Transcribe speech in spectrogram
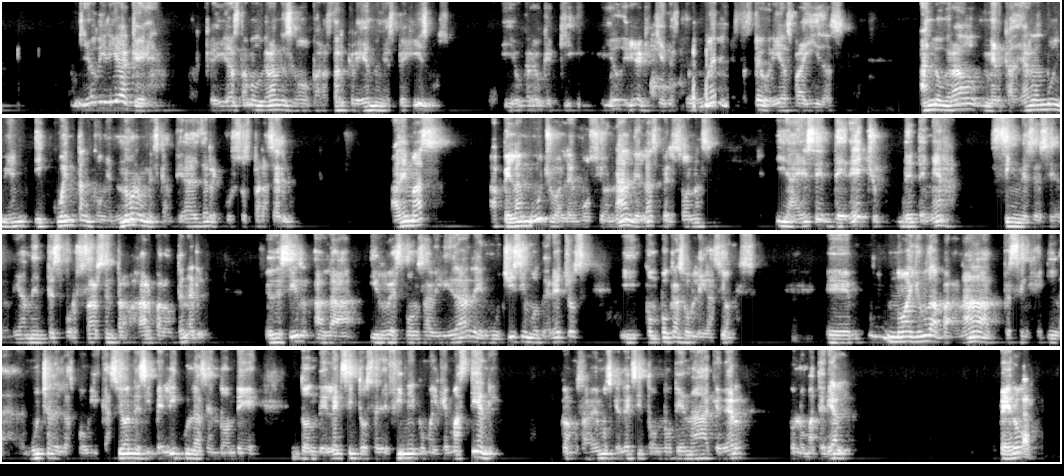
yo diría que, que ya estamos grandes como para estar creyendo en espejismos. Y yo creo que yo diría que quienes promueven estas teorías fallidas han logrado mercadearlas muy bien y cuentan con enormes cantidades de recursos para hacerlo. Además, apelan mucho a lo emocional de las personas y a ese derecho de tener sin necesariamente esforzarse en trabajar para obtenerlo. Es decir, a la irresponsabilidad de muchísimos derechos y con pocas obligaciones. Eh, no ayuda para nada, pues, en muchas de las publicaciones y películas en donde, donde el éxito se define como el que más tiene, cuando sabemos que el éxito no tiene nada que ver con lo material. Pero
